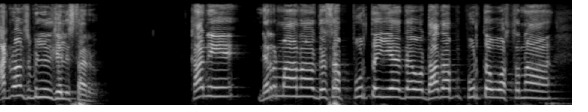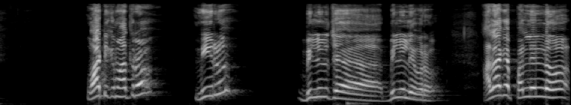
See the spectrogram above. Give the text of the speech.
అడ్వాన్స్ బిల్లులు చెల్లిస్తారు. కానీ నిర్మాణ దశ పూర్తయ్యే దాదాపు పూర్తవు వస్తున్న వాటికి మాత్రం మీరు బిల్లులు చే- బిల్లులు ఇవ్వరు. అలాగే పల్లెల్లో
